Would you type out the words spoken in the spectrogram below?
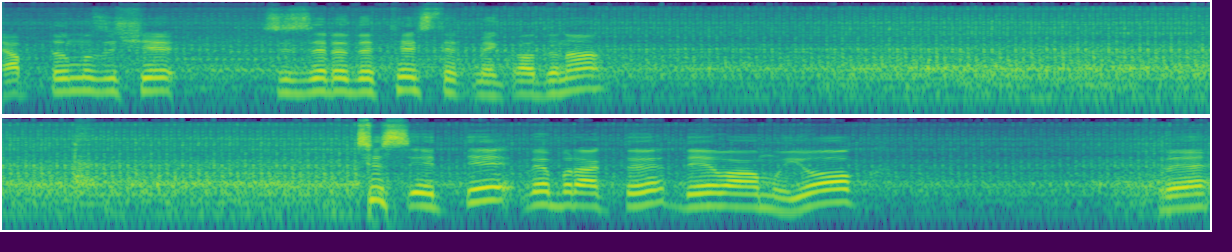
yaptığımız işi sizlere de test etmek adına tıs etti ve bıraktı. Devamı yok. Ve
